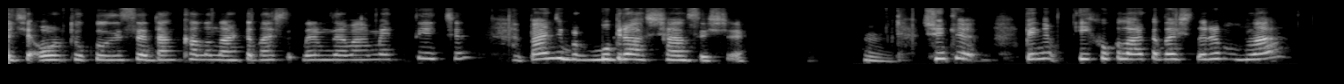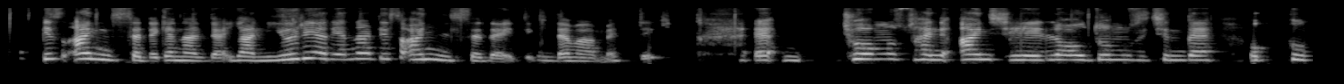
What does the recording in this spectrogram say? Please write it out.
işte ortaokul, liseden kalan arkadaşlıklarım devam ettiği için bence bu, bu biraz şans işi. Hmm. Çünkü benim ilkokul arkadaşlarımla biz aynı lisede genelde yani yarı yarıya neredeyse aynı lisedeydik, devam ettik. E, çoğumuz hani aynı şehirli olduğumuz için de okul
